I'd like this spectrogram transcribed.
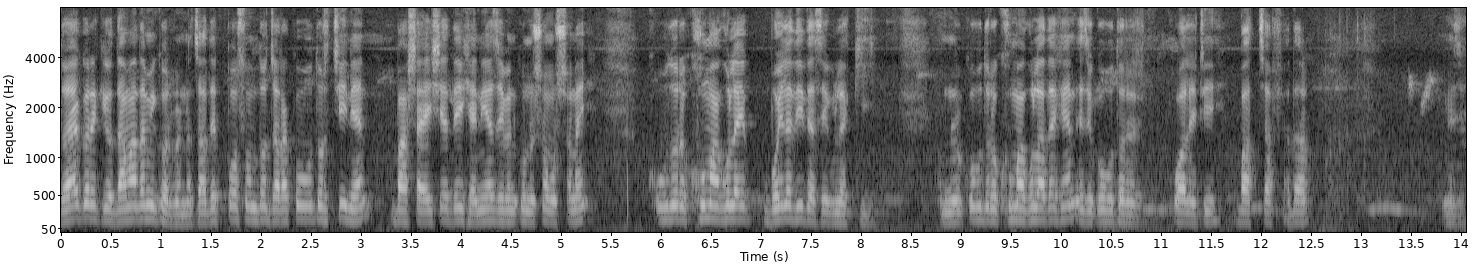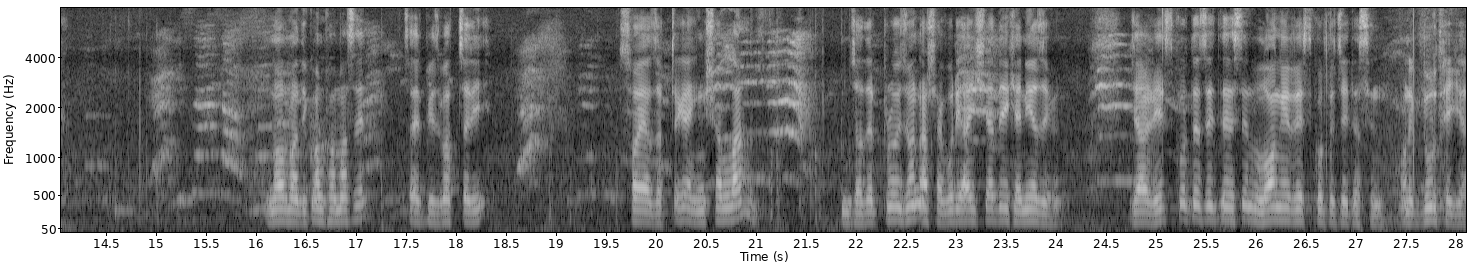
দয়া করে কেউ দামাদামি করবেন না। যাদের পছন্দ, যারা কবুতর চিনেন, বাসায় এসে দেখে নিয়ে যাবেন, কোনো সমস্যা নাই। কবুতরের খুমাগুলাই বইলা দিতেছে এগুলা কি? আপনার কবুতরের খুমাগুলা দেখেন, এই যে কবুতরের কোয়ালিটি বাচ্চা ফেদার এই যে। নর্মাদি কনফার্ম আছে, চার পিস বাচ্চারই। ছয় হাজার টাকা, ইনশাল্লাহ। যাদের প্রয়োজন, আশা করি আইসা দেখে নিয়ে যাবেন। যারা রেস করতে চাইতেছেন লংয়ের রেস করতে চাইতেছেন, অনেক দূর থেকে।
